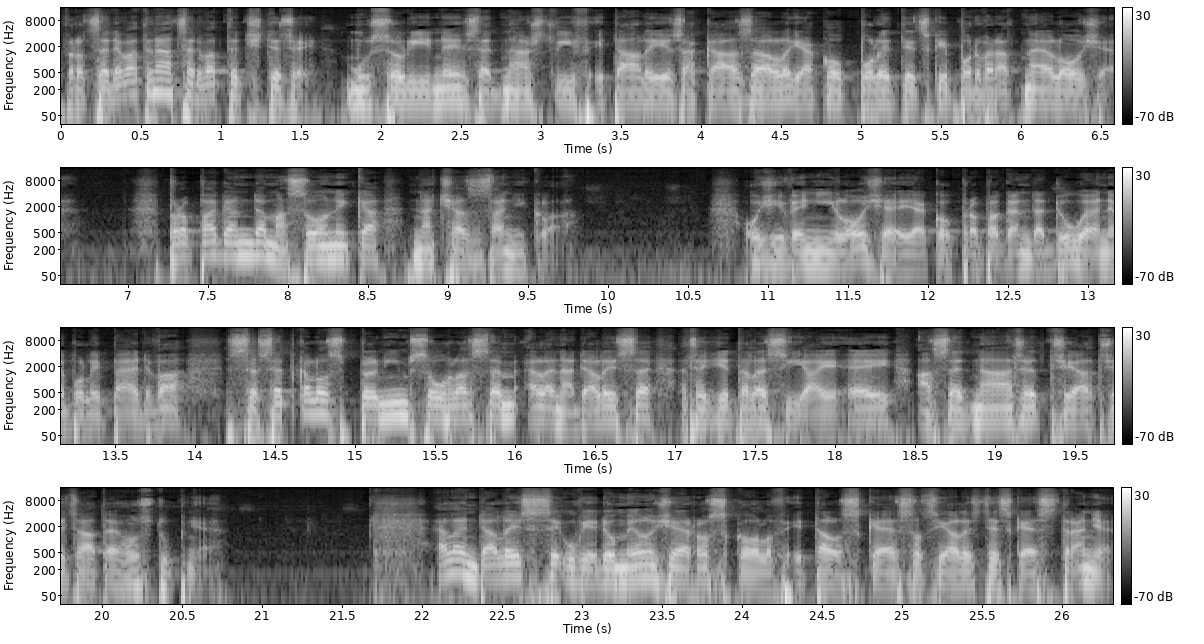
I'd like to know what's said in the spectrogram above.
V roce 1924 Mussolini zednářství v Itálii zakázal jako politicky podvratné lože. Propaganda masonika načas zanikla. Oživení lože jako propaganda Due neboli P2 se setkalo s plným souhlasem Elena Dalise, ředitele CIA a sednáře 33. stupně. Ellen Dulles si uvědomil, že rozkol v italské socialistické straně,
